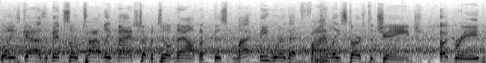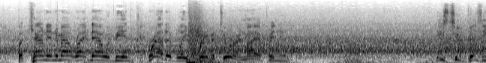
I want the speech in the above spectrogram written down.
Well, these guys have been so tightly matched up until now, but this might be where that finally starts to change. Agreed, but counting him out right now would be incredibly premature, in my opinion. He's too busy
